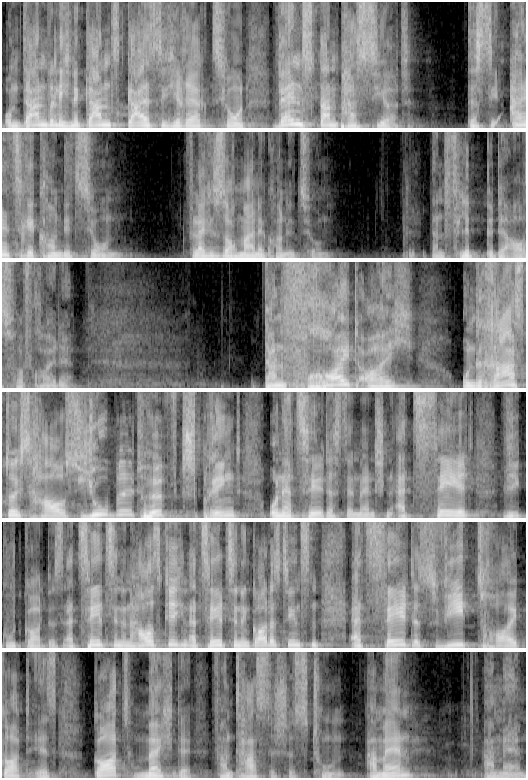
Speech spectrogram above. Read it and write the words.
Und dann will ich eine ganz geistliche Reaktion. Wenn es dann passiert, das ist die einzige Kondition. Vielleicht ist es auch meine Kondition dann flippt bitte aus vor Freude. Dann freut euch und rast durchs Haus, jubelt, hüpft, springt und erzählt es den Menschen. Erzählt, wie gut Gott ist. Erzählt es in den Hauskirchen, erzählt es in den Gottesdiensten, erzählt es, wie treu Gott ist. Gott möchte Fantastisches tun. Amen. Amen.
